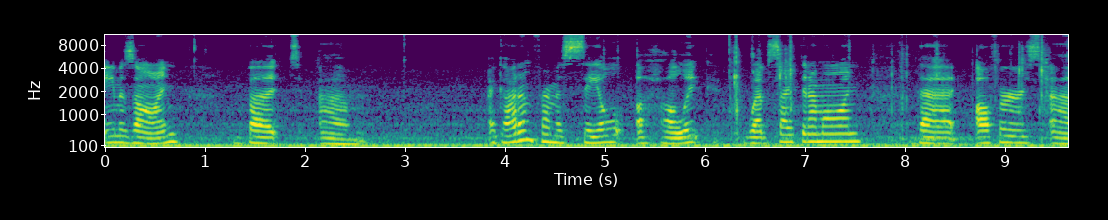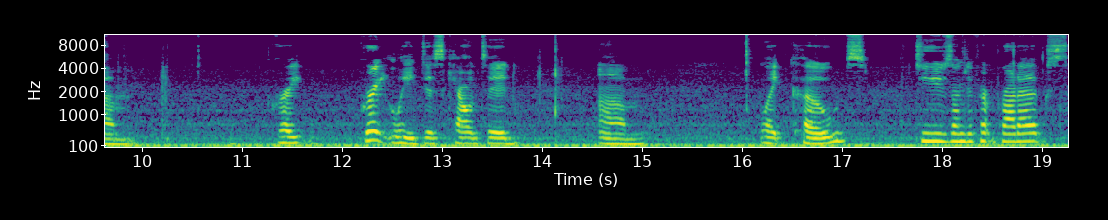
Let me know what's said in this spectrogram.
Amazon, but um, I got them from a Saleaholic website that I'm on that offers um, great, greatly discounted um, like codes to use on different products.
